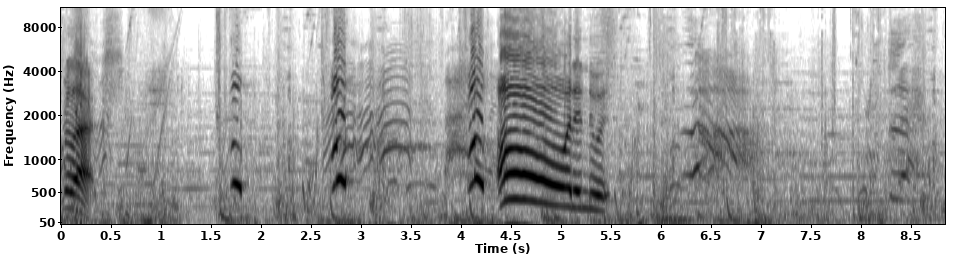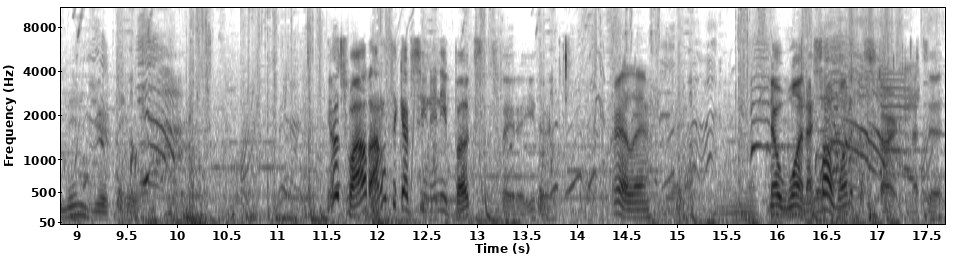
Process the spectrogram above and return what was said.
Relax. Boop. Boop. Boop. Oh, I didn't do it. What's wild? I don't think I've seen any bugs since beta either. Really? No, one. I saw one at the start, and that's it.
